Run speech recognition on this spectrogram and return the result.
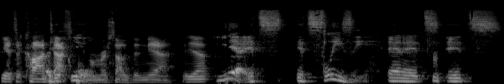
Yeah it's a contact like form or something. Yeah yeah. Yeah it's it's sleazy and it's it's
